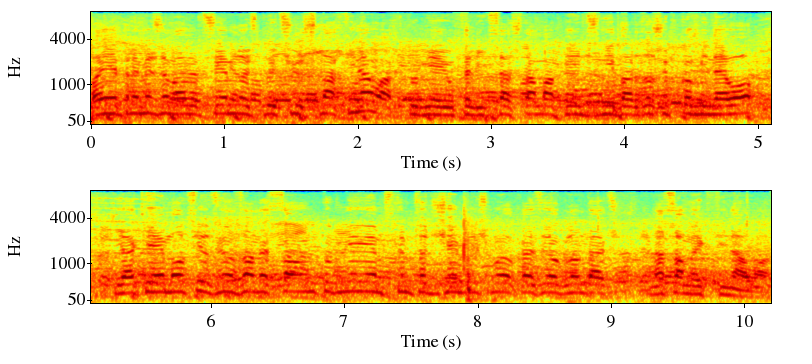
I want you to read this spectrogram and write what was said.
Panie premierze, mamy przyjemność być już na finałach turnieju Feliksa Sztama. Pięć dni bardzo szybko minęło. Jakie emocje związane z całym turniejem, z tym co dzisiaj mieliśmy okazję oglądać na samych finałach?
